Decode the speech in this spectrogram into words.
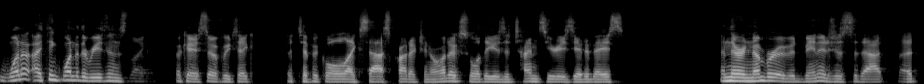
one of, I think one of the reasons, like, okay, so if we take a typical like SaaS product analytics, well, they use a time series database, and there are a number of advantages to that, but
